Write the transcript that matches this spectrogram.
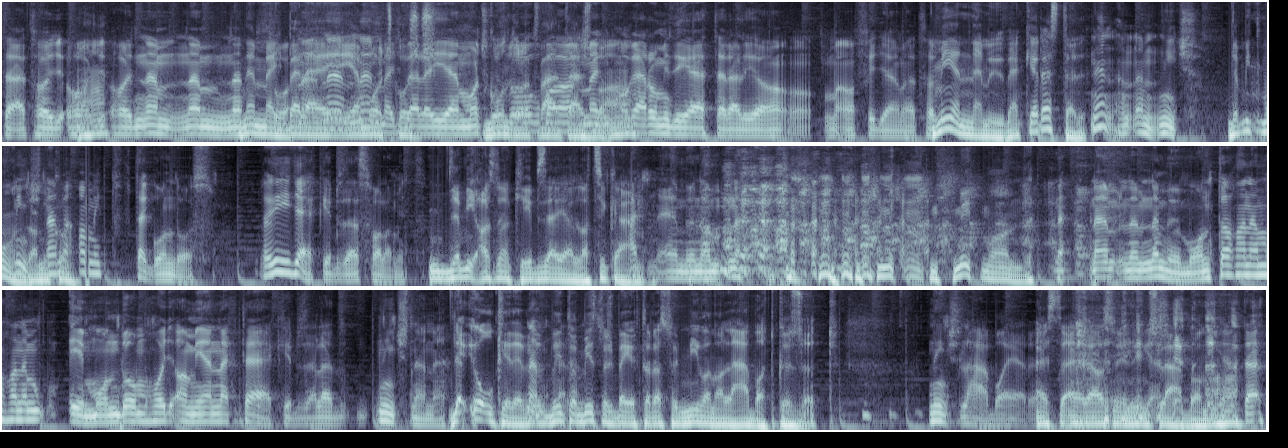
Tehát, hogy, hogy, hogy nem, nem, nem, Nem megy bele nem, ilyen nem megy mocskos bele ilyen mocskos dolgokba, gondolatváltásba, meg aha. magáról mindig eltereli a, a figyelmet. Hogy Milyen nemű? Megkérdezted? nem, nem, nem, nincs. De mit mond, Nincs, amikor? nem, amit te gondolsz. De így elképzelsz valamit. De mi azon képzelj el, Lacikám? Nem, ő nem, nem, Mit mond? nem, nem, nem ő mondta, hanem, hanem én mondom, hogy ami ennek te elképzeled, nincs neme. De jó, oké, de Nem, mit, biztos beírtad azt, hogy mi van a lábad között. Nincs lába erre. Ezt erre azt mondja, nincs de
